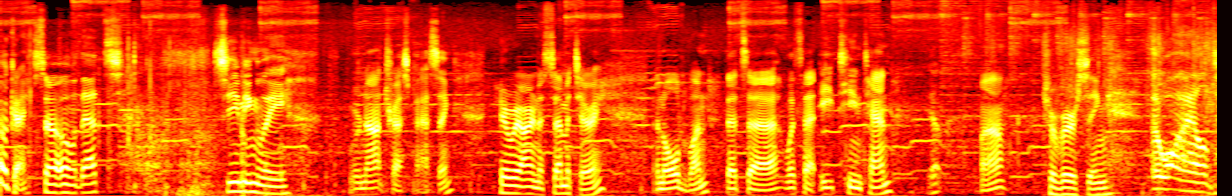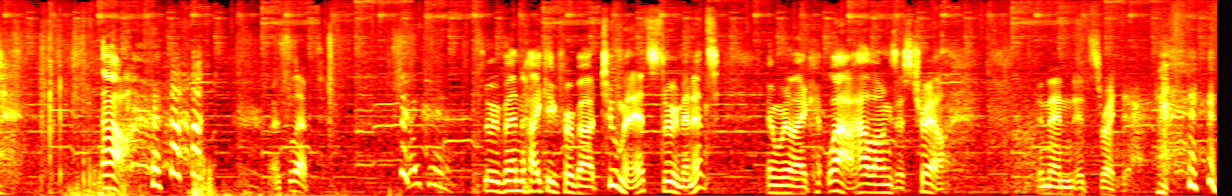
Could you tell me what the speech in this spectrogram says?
Okay, so that's seemingly we're not trespassing. Here we are in a cemetery, an old one. That's uh, what's that? 1810. Yep. Wow. Traversing the wild. Ow! I slept. Okay. So we've been hiking for about two minutes, three minutes, and we're like, wow, how long is this trail? And then it's right there.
